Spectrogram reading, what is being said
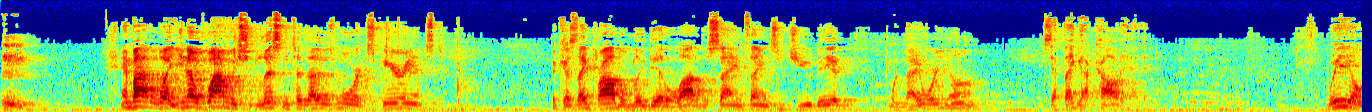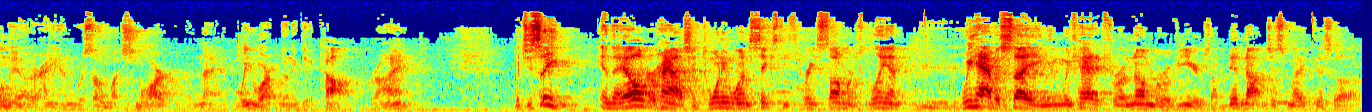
and by the way, you know why we should listen to those more experienced? because they probably did a lot of the same things that you did when they were young, except they got caught at it. We, on the other hand, were so much smarter than that. We weren't going to get caught, right? But you see, in the elder house at 2163 Summers Glen, We have a saying, and we've had it for a number of years. I did not just make this up.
